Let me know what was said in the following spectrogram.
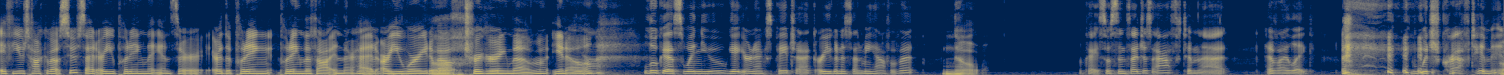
if you talk about suicide, are you putting the answer or the putting putting the thought in their head? Are you worried about Ugh. triggering them? You know, Yeah. Lucas, when you get your next paycheck, are you going to send me half of it? No. Okay, so since I just asked him that, have I like witchcraft him into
